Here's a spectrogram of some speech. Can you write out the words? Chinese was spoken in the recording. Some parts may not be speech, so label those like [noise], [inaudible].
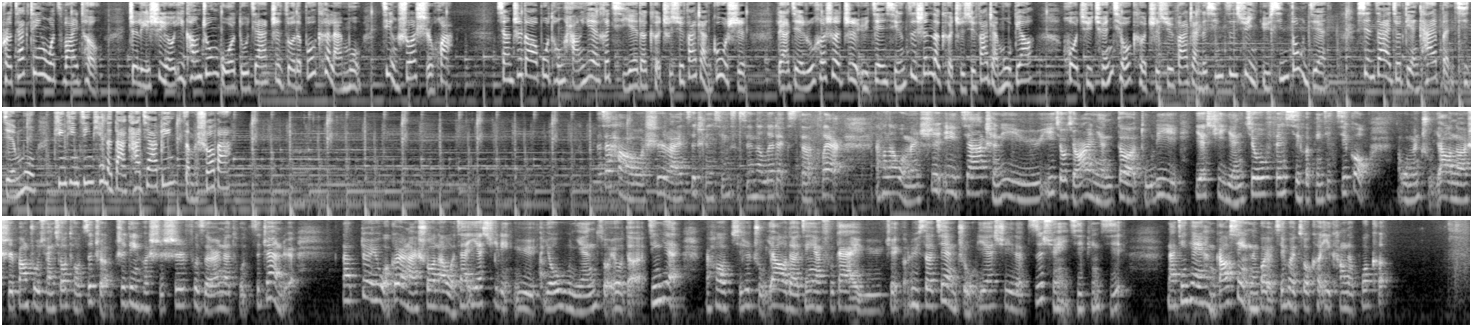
Protecting What's Vital，这里是由益康中国独家制作的播客栏目《净说实话》。想知道不同行业和企业的可持续发展故事，了解如何设置与践行自身的可持续发展目标，获取全球可持续发展的新资讯与新洞见，现在就点开本期节目，听听今天的大咖嘉宾怎么说吧。好，我是来自晨星 Sustainalytics 的 Claire。然后呢，我们是一家成立于一九九二年的独立 ESG 研究、分析和评级机构。我们主要呢是帮助全球投资者制定和实施负责任的投资战略。那对于我个人来说呢，我在 ESG 领域有五年左右的经验，然后其实主要的经验覆盖于这个绿色建筑、ESG 的咨询以及评级。那今天也很高兴能够有机会做客益康的播客。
